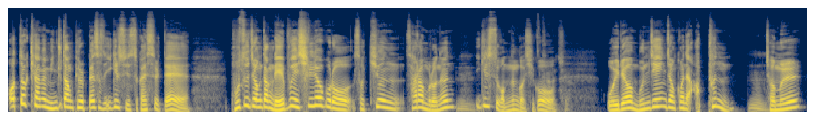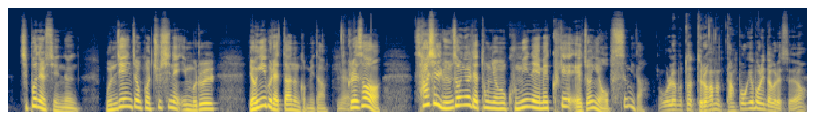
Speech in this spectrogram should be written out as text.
어떻게 하면 민주당 표를 뺏어서 이길 수 있을까 했을 때 보수 정당 내부의 실력으로서 키운 사람으로는 음. 이길 수가 없는 것이고 그렇죠. 오히려 문재인 정권의 아픈 음, 점을 짚어낼 수 있는 문재인 정권 출신의 인물을 영입을 했다는 겁니다. 네. 그래서 사실 윤석열 대통령은 국민의힘에 크게 애정이 없습니다. 원래부터 들어가면 당 뽀개버린다 그랬어요.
